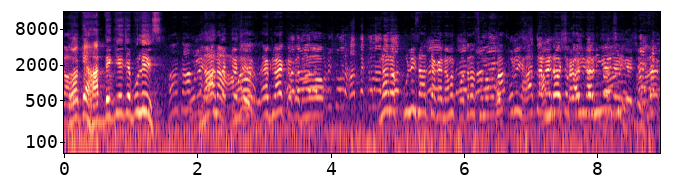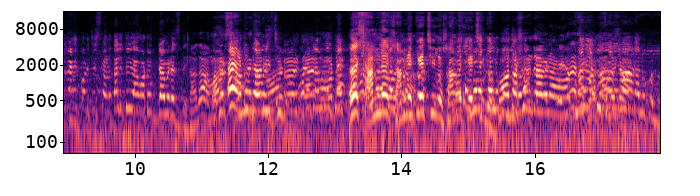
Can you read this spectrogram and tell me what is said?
তোমাকে হাত দেখিয়েছে পুলিশ? না না আমার এক লাখ টাকা দাও। না না পুলিশ হাত দেখায় না আমার কথাটা শোনো বাবা। পুলিশ হাত দেখায় আমরা না, তো গাড়ি স্যাডেল দাঁড়িয়ে আছি সামনে সামনে সামনে কে ছিল? সামনে কে ছিল? কথা শুনতে হবে না না। না তুই কেন করলি?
